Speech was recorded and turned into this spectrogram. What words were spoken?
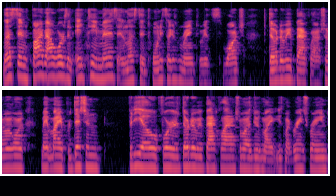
less than 5 hours and 18 minutes and less than 20 seconds remaining to watch WWE Backlash. And I'm going to make my prediction video for WWE Backlash. I'm going to do my use my green screen.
